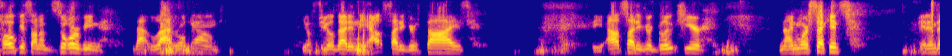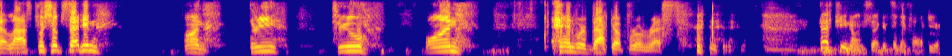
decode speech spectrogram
focus on absorbing that lateral bound. You'll feel that in the outside of your thighs, the outside of your glute here. Nine more seconds. Get in that last push-up setting. On three, two, one, and we're back up for a rest. 15 on seconds on the clock here.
